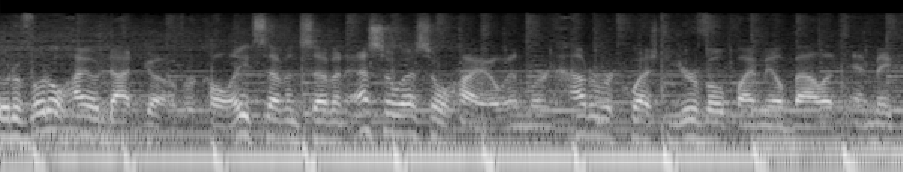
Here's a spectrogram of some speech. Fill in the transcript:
Go to voteohio.gov or call 877 SOS Ohio and learn how to request your vote by mail ballot and make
